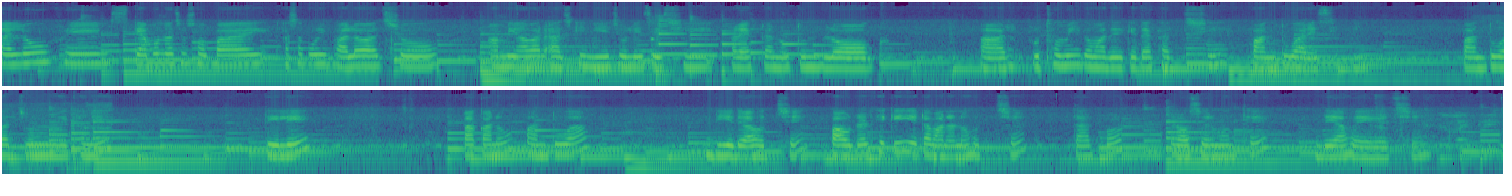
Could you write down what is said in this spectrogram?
Hello friends কেমন আছো সবাই? আশা করি ভালো আছো। আমি আবার আজকে নিয়ে চলে এসেছি আর একটা নতুন ব্লগ আর প্রথমেই তোমাদেরকে দেখাচ্ছি পান্তুয়া রেসিপি পান্তুয়ার জন্য এখানে তেলে পাকানো পান্তুয়া দিয়ে দেওয়া হচ্ছে। পাউডার থেকেই এটা বানানো হচ্ছে। তারপর রসের মধ্যে দেয়া হয়ে গেছে।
